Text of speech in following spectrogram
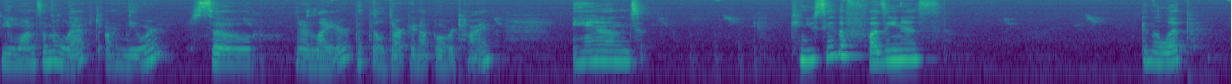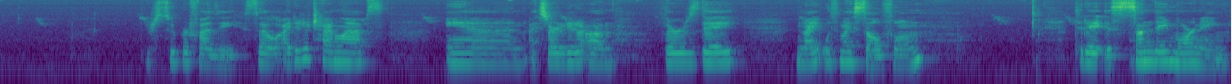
The ones on the left are newer, so they're lighter, but they'll darken up over time. And can you see the fuzziness in the lip? They're super fuzzy. So I did a time lapse and I started it on Thursday night with my cell phone. Today is Sunday morning.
